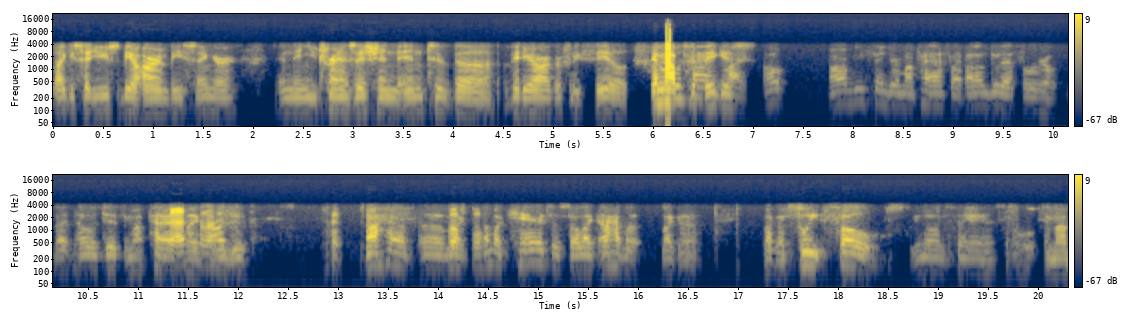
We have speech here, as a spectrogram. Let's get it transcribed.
like you said, you used to be an R and B singer, and then you transitioned into the videography field. In what was the biggest? life, oh, R&B singer in my past life. I don't do that for real. That that was just in my past That's life. not- I just I have um like I'm a cancer, so like I have a like a like a sweet soul. You know what I'm saying? So in my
